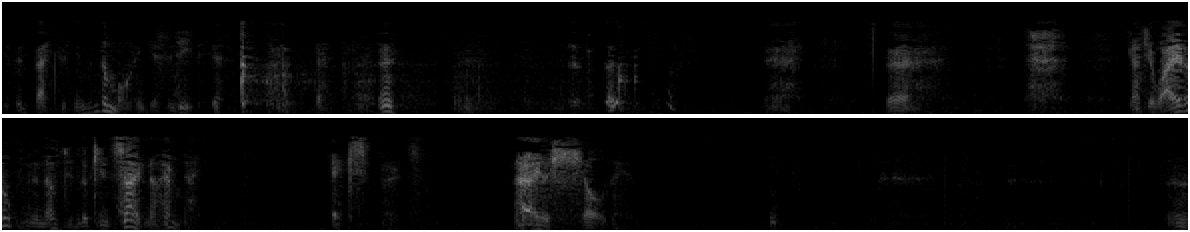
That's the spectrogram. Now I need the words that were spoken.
give it back to him in the morning. Yes, indeed. Yes. Got you wide open enough to look inside now, haven't I? Experts. I'll show them. Uh,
